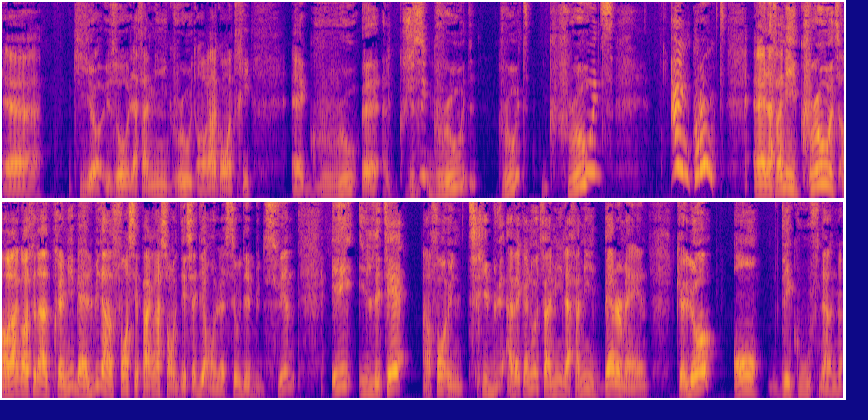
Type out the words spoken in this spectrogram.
euh, qui a, la famille Groot ont rencontré euh, Groot, euh, je sais Groot, Groot, Groot, I'm Groot! Euh, la famille Groot ont rencontré dans le premier, ben lui, dans le fond, ses parents sont décédés, on le sait au début du film, et il était, en fond, une tribu avec une autre famille, la famille Betterman, que là, on découvre finalement.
